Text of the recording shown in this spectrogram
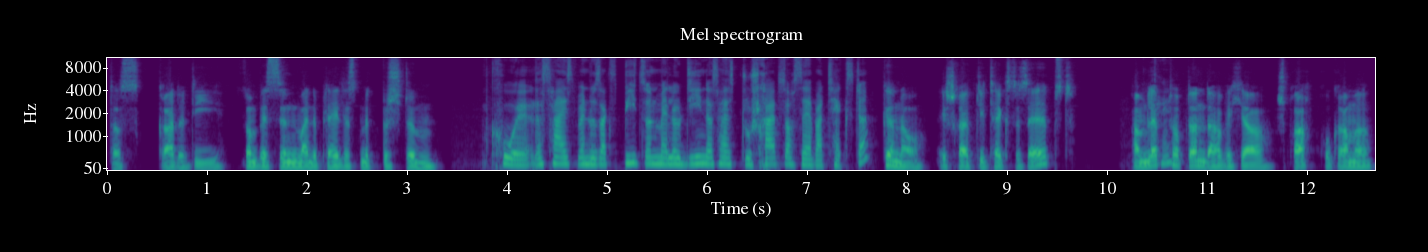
dass gerade die so ein bisschen meine Playlist mitbestimmen. Cool. Das heißt, wenn du sagst Beats und Melodien, das heißt, du schreibst auch selber Texte? Genau. Ich schreibe die Texte selbst. Am okay. Laptop dann, da habe ich ja Sprachprogramme.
